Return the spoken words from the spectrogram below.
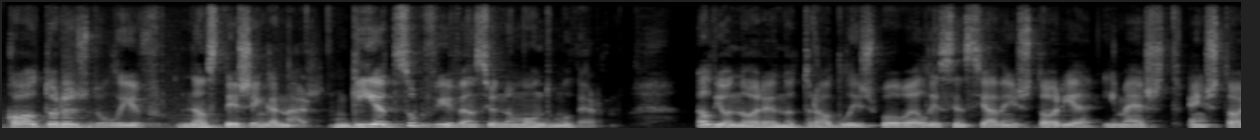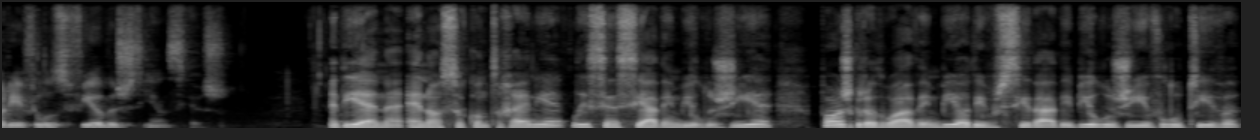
coautoras do livro Não se deixe enganar, Guia de Sobrevivência no Mundo Moderno. A Leonora é natural de Lisboa, é licenciada em História e mestre em História e Filosofia das Ciências. A Diana é nossa conterrânea, licenciada em Biologia, pós-graduada em Biodiversidade e Biologia Evolutiva,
